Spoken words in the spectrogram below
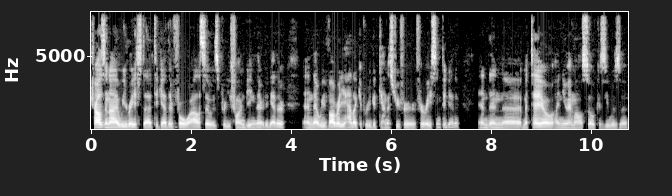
Charles and I, we raced uh, together for a while, so it was pretty fun being there together. And uh, we've already had like a pretty good chemistry for, for racing together. And then uh, Matteo, I knew him also because he was a,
